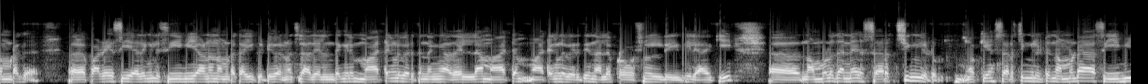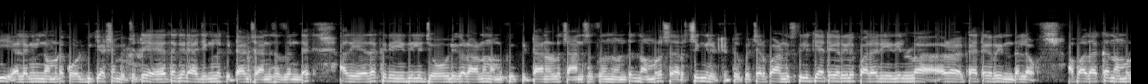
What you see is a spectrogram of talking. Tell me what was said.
നമ്മുടെ പഴയ സി ഏതെങ്കിലും സി വി ആണ് നമ്മുടെ കൈ കിട്ടി വരണം വെച്ചാൽ അതിൽ എന്തെങ്കിലും മാറ്റങ്ങൾ വരുത്തുന്നുണ്ടെങ്കിൽ അതെല്ലാം മാറ്റം മാറ്റങ്ങൾ വരുത്തി നല്ല പ്രൊഫഷണൽ രീതിയിലാക്കി. നമ്മൾ തന്നെ സെർച്ചിങ് ഇടും. ഓക്കെ സെർച്ചിങ് ഇട്ട് നമ്മുടെ ആ സി അല്ലെങ്കിൽ നമ്മുടെ ക്വാളിഫിക്കേഷൻ വെച്ചിട്ട് ഏതൊക്കെ രാജ്യങ്ങൾ കിട്ടാൻ ചാൻസസ് ഉണ്ട് അത് ഏതൊക്കെ രീതിയിൽ ജോലികളാണ് നമുക്ക് കിട്ടാനുള്ള ചാൻസസ് എന്നുണ്ട് നമ്മൾ സെർച്ചിങ്ങിൽ ഇട്ടിട്ട് ഇപ്പോൾ ചിലപ്പോൾ അൺസ്കിൽ കാറ്റഗറിയിൽ പല രീതിയിലുള്ള കാറ്റഗറി ഉണ്ടല്ലോ. അപ്പോൾ അതൊക്കെ നമ്മൾ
